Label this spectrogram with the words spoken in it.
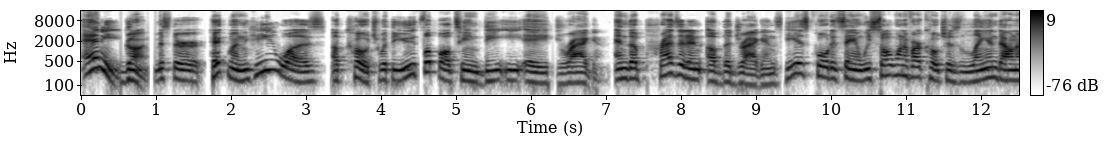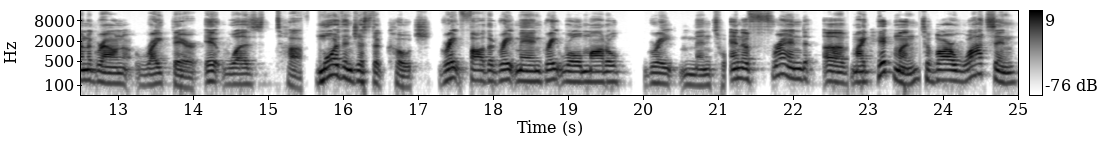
any gun. Mr. Hickmon, he was a coach with the youth football team DEA Dragon. And the president of the Dragons, he is quoted saying, We saw one of our coaches laying down on the ground right there. It was tough. More than just a coach, great father, great man, great role model, great mentor. And a friend of Mike Hickmon, Tavar Watson,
